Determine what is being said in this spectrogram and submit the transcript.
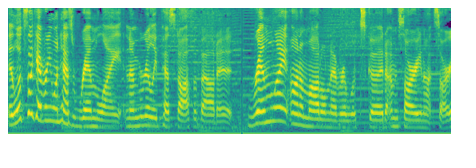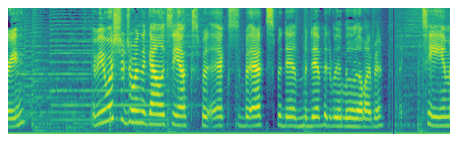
It looks like everyone has rim light, and I'm really pissed off about it. Rim light on a model never looks good. I'm sorry, not sorry. If you wish to join the Galaxy Exp Expedition team,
